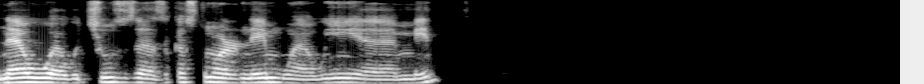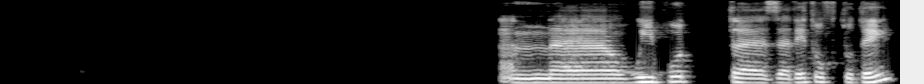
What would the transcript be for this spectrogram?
Now we choose the customer name we made. and we put the date of today.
